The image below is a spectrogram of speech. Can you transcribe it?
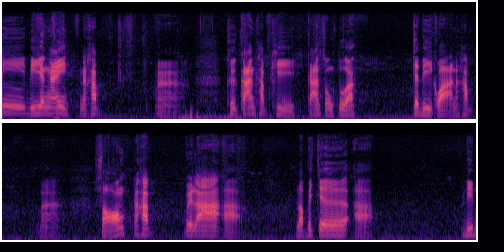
นี่ดียังไงนะครับคือการขับขี่การทรงตัวจะดีกว่านะครับอสองนะครับ เวลาเราไปเจออดิน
